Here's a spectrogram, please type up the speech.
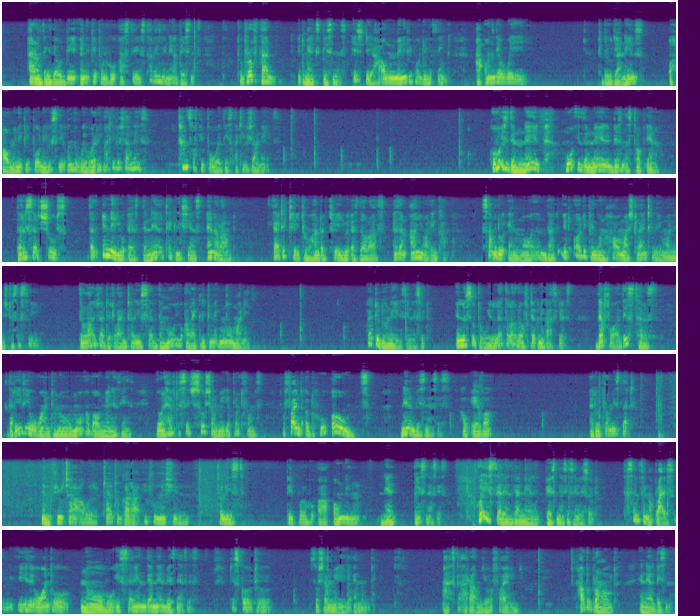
I don't think there would be any people who are still starting a nail business. To prove that it makes business each day, how many people do you think are on their way to do their nails or how many people do you see on the way wearing artificial nails? Tons of people wear these artificial nails. Who is the nail who is the nail business top earner? The research shows that in the US the nail technicians earn around 30k to 100k US dollars as an annual income. Some do earn more than that. It all depends on how much clientele you manage to sustain. The larger the clientele you serve, the more you are likely to make more money. Where to do nails in Lesotho? In Lesotho, we lack a lot of technical skills. Therefore, this tells that if you want to know more about many things, you will have to search social media platforms to find out who owns nail businesses. However, I do promise that in future I will try to gather information to list people who are owning nail businesses. Who is selling their nail businesses in Lesotho? The same thing applies. If you want to know who is selling their nail businesses, just go to social media and ask around. You'll find how to promote a nail business.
